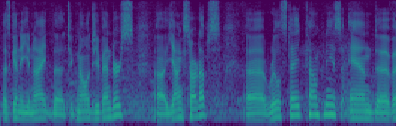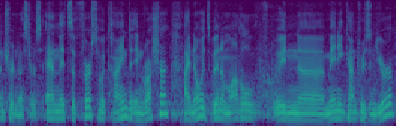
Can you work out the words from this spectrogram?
that's going to unite the technology vendors, uh, young startups, real estate companies, and venture investors. And it's the first of a kind in Russia. I know it's been a model in uh, many countries in Europe,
